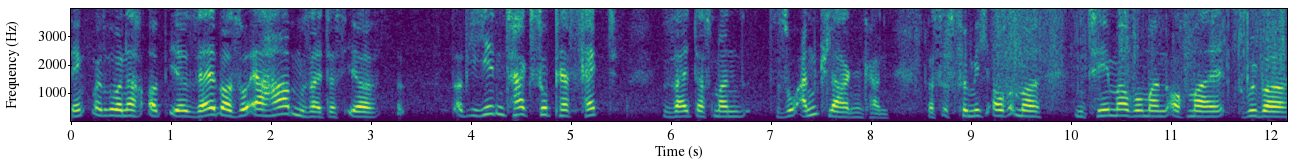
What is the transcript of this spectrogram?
denkt mal drüber nach, ob ihr selber so erhaben seid, dass ihr, ob ihr jeden Tag so perfekt seid, dass man so anklagen kann. Das ist für mich auch immer ein Thema, wo man auch mal drüber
